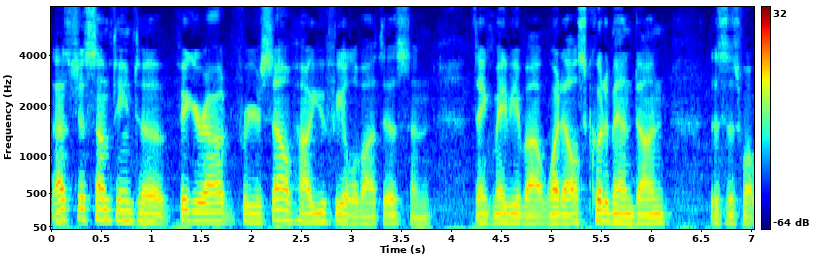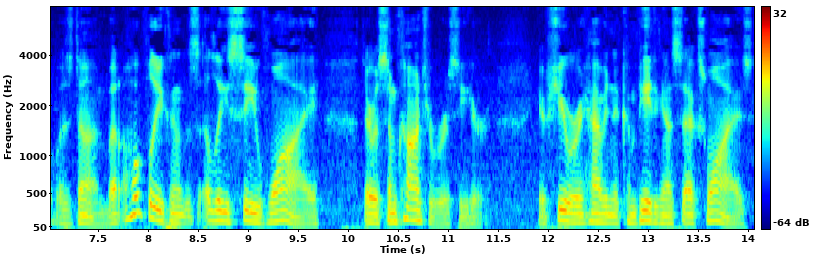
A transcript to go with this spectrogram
that's just something to figure out for yourself how you feel about this and think maybe about what else could have been done. This is what was done. But hopefully you can at least see why there was some controversy here. If she were having to compete against XYs,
